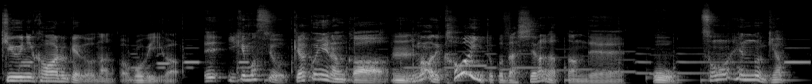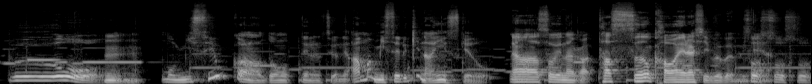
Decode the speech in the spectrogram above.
急に変わるけど、なんか語尾が。え、いけますよ。逆になんか、うん今まで可愛いとこ出してなかったんで、おう。その辺のギャップを、うんもう見せようかなと思ってるんですよね。あんま見せる気ないんですけど。うん。ああ、そういうなんかタスの可愛らしい部分みたそいうな。そうそう。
